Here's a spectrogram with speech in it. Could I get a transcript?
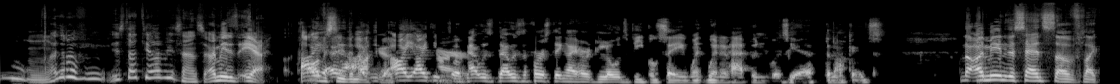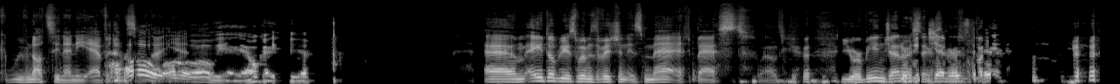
Hmm, I don't know. If, is that the obvious answer? I mean, it's, yeah, I- obviously the knockouts. I, I think so. That was that was the first thing I heard loads of people say when, when it happened was yeah the knockouts. no, I mean in the sense of like we've not seen any evidence Oh, of that oh, yet. oh yeah yeah okay yeah. Um, AEW's women's division is met at best. Well, you're, you're being generous. being generous. But,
